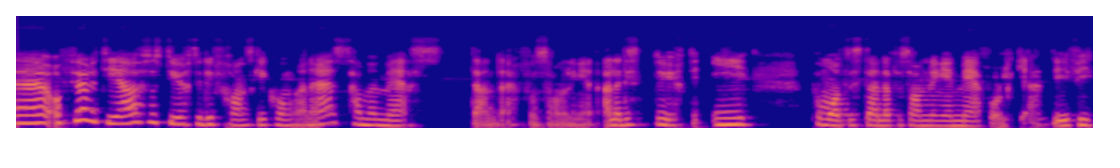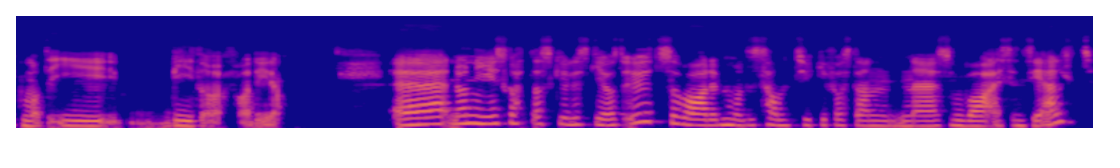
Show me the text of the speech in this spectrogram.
Eh, og Før i tida så styrte de franske kongene sammen med stenderforsamlingen. Eller de styrte i på en måte stenderforsamlingen med folket. De fikk på en måte i bidrag fra de da. Eh, når nye skatter skulle skrives ut, så var det på en måte samtykke fra standene som var essensielt.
